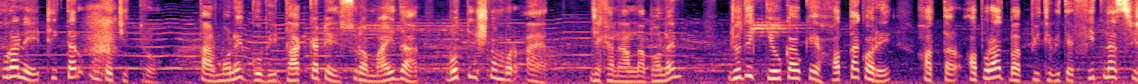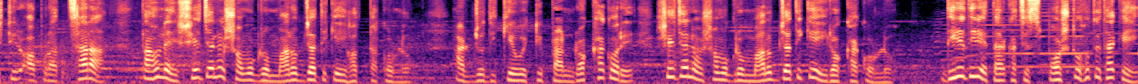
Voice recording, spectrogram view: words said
কোরআনে ঠিক তার উল্টো চিত্র। তার মনে গভীর দাগ কাটে সুরা মাইদার বত্রিশ নম্বর আয়াত, যেখানে আল্লাহ বলেন, যদি কেউ কাউকে হত্যা করে, হত্যার অপরাধ বা পৃথিবীতে ফিতনা সৃষ্টির অপরাধ ছাড়া, তাহলে সে যেন সমগ্র মানবজাতিকেই হত্যা করল। আর যদি কেউ একটি প্রাণ রক্ষা করে, সে যেন সমগ্র মানবজাতিকেই রক্ষা করল। ধীরে ধীরে তার কাছে স্পষ্ট হতে থাকে,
